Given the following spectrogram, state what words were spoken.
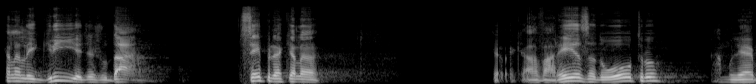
Aquela alegria de ajudar. Sempre naquela avareza do outro, a mulher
